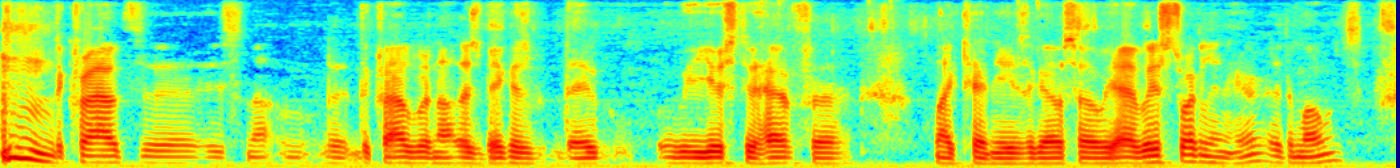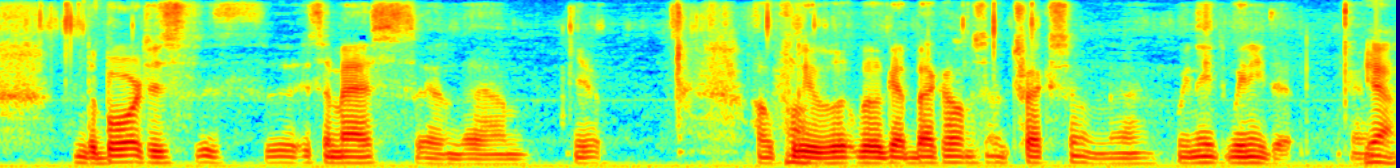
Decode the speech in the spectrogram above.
the crowd uh, is not the, the crowd were not as big as they we used to have uh, like 10 years ago so yeah we're struggling here at the moment the board is is uh, it's a mess and um, yeah hopefully we'll, we'll get back on track soon uh, we need we need that Yeah.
